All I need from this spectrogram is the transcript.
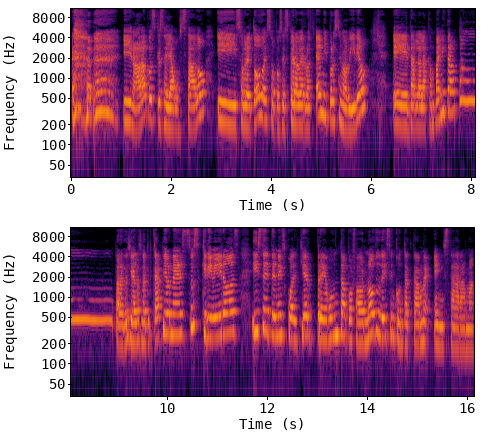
y nada, pues que os haya gustado y sobre todo eso, pues espero verlos en mi próximo vídeo. Eh, darle a la campanita para que os lleguen las notificaciones, suscribiros y si tenéis cualquier pregunta, por favor no dudéis en contactarme en Instagram,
